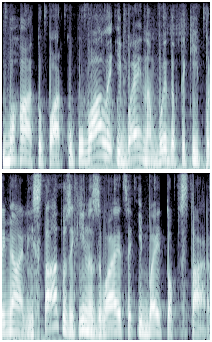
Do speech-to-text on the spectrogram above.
багато пар купували, eBay нам видав такий преміальний статус, який називається eBay Top Star.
